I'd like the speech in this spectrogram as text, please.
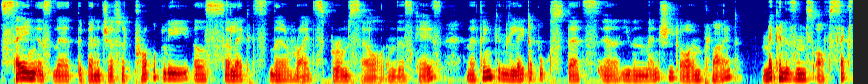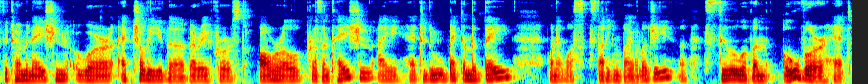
saying is that the Bene Gesserit probably uh, selects the right sperm cell in this case. And I think in later books that's uh, even mentioned or implied. Mechanisms of sex determination were actually the very first oral presentation I had to do back in the day when I was studying biology, uh, still with an overhead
